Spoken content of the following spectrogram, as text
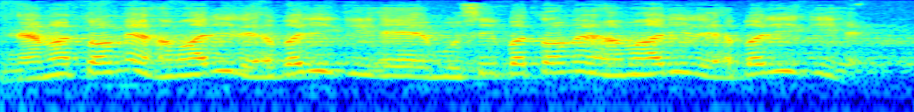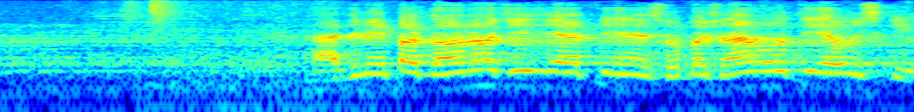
نعمتوں میں ہماری رہبری کی ہے، مصیبتوں میں ہماری رہبری کی ہے۔ آدمی پر دونوں چیزیں آتی ہیں، صبح شام ہوتی ہے اس کی۔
